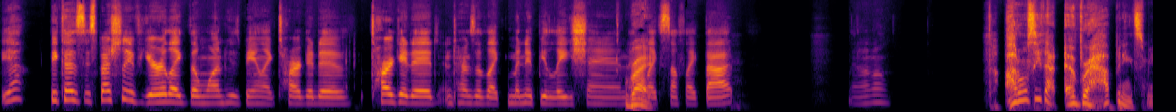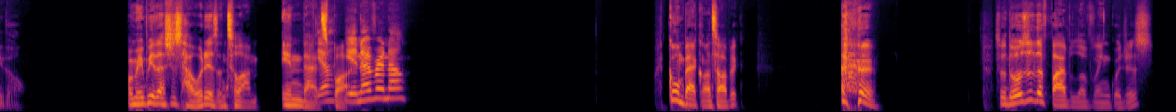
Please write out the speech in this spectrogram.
Yeah. Because especially if you're like the one who's being like targeted targeted in terms of like manipulation and Right. like stuff like that. I don't know. I don't see that ever happening to me though. Or maybe that's just how it is until I'm in that yeah. spot. You never know. Going back on topic. so those are the five love languages.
